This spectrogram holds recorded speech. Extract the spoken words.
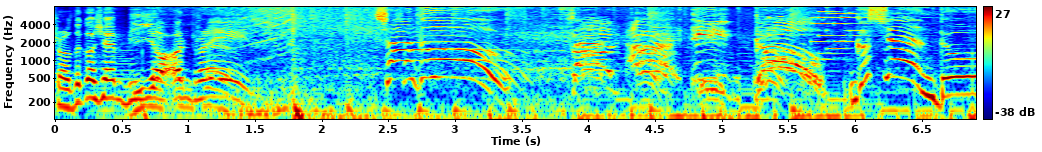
首的歌选 Be Your Own Train。唱歌喽！三二一，Go！歌选哆来咪发嗦。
